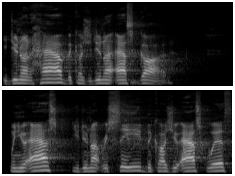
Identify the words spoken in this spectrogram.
You do not have because you do not ask God. When you ask, you do not receive because you ask with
